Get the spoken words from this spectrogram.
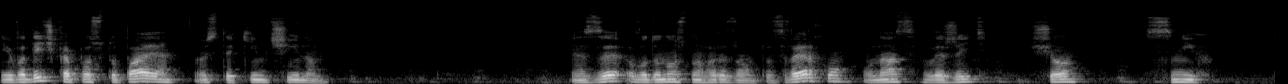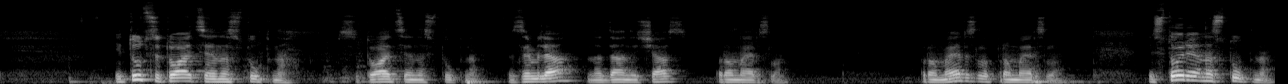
І водичка поступає ось таким чином. З водоносного горизонту. Зверху у нас лежить що сніг. І тут ситуація наступна. Ситуація наступна. Земля на даний час промерзла. Промерзла, промерзла. Історія наступна.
